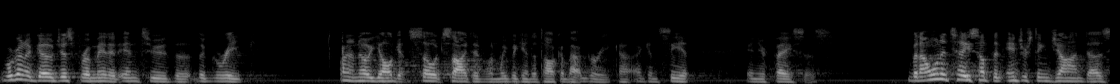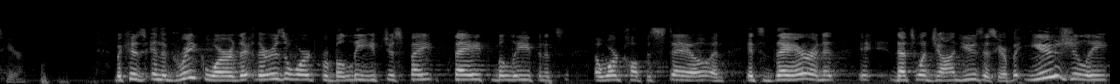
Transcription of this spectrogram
We're going to go just for a minute into the, the Greek. I know y'all get so excited when we begin to talk about Greek. I, I can see it in your faces. But I want to tell you something interesting John does here. Because in the Greek word, there, there is a word for belief, just faith, faith, belief, and it's a word called pisteo, and it's there, and it, it, that's what John uses here. But usually,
